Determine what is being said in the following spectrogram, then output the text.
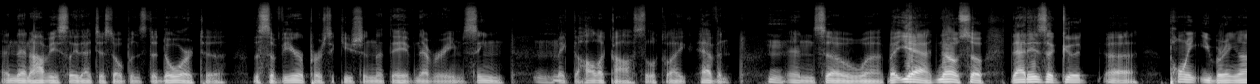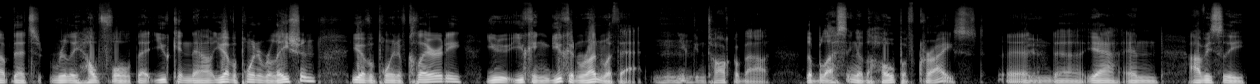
And then obviously that just opens the door to the severe persecution that they've never even seen mm-hmm. make the Holocaust look like heaven. Hmm. And so, uh, but yeah, no, so that is a good uh, point you bring up that's really helpful that you can now you have a point of relation you have a point of clarity you you can you can run with that you can talk about the blessing of the hope of Christ. And yeah, uh, yeah and obviously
